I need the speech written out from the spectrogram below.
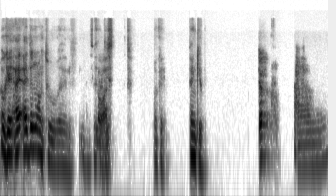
Okay, I, I don't want to. Uh, okay, thank you. Sure. Um,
